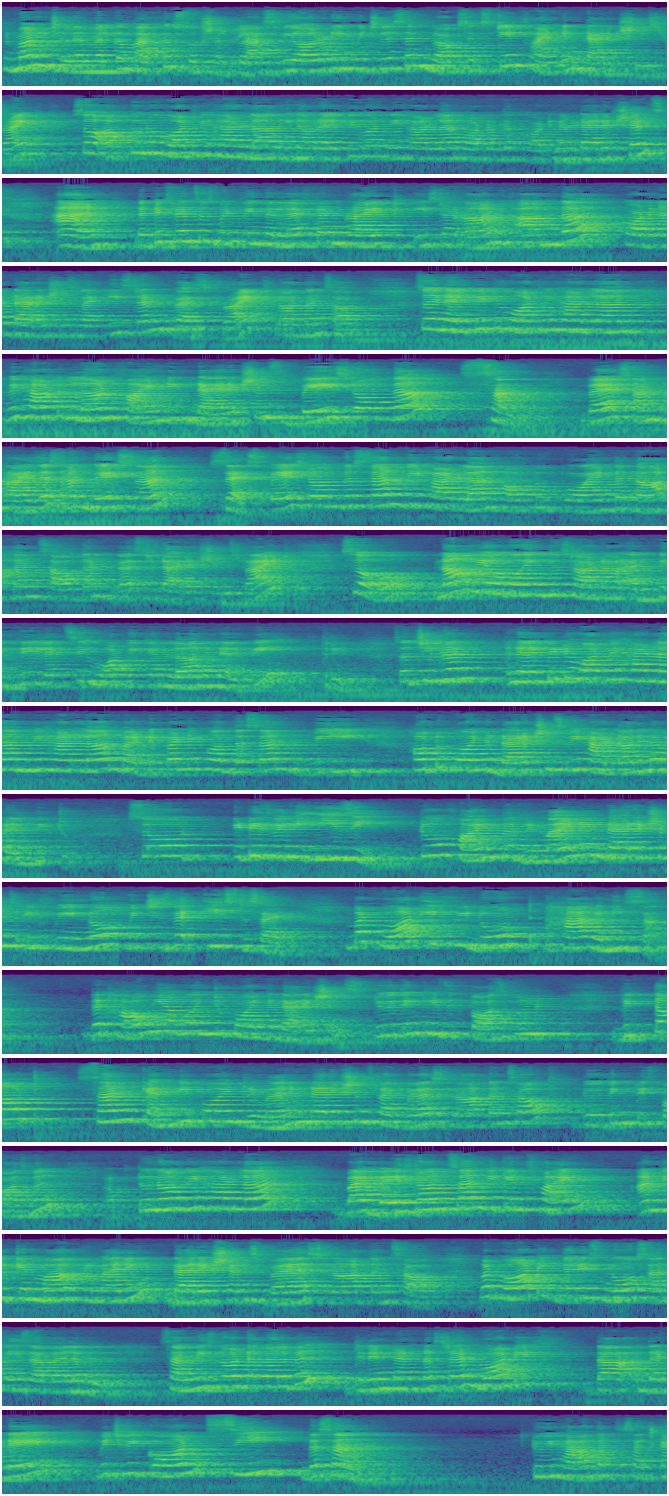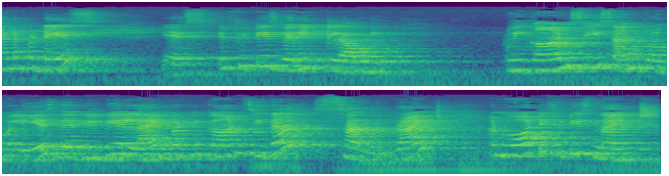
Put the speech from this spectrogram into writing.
Good morning children, welcome back to social class. We already in which lesson? Block 16 finding directions, right? So up to now what we had learned in our LP1 we had learned what are the cardinal directions and the differences between the left and right, east and, and, and the cardinal directions like east and west, right? North and south. So in LP2 what we had learned? We have to learn finding directions based on the sun. Where sun rises and where sun sets. Based on the sun, we had learned how to point the north and south and west directions, right? So, now we are going to start our LP3. Let's see what we can learn in LP3. So, children, in LP2 what we had learned? We had learned by depending on the sun, we how to point the directions we had learned in our LP2. So, it is very easy to find the remaining directions if we know which is the east side. But what if we don't have any sun? Then how we are going to point the directions? Do you think is it possible without sun can we point remaining directions like west, north and south? Do you think it is possible? Up to now we had learned by based on sun we can find and we can mark remaining directions west, north and south. But what if there is no sun is available? Sun is not available? Didn't understand what if the, the day which we can't see the sun do you have that such kind of a days? Yes, if it is very cloudy, we can't see sun properly. Yes, there will be a light but we can't see the sun, right? And what if it is night?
